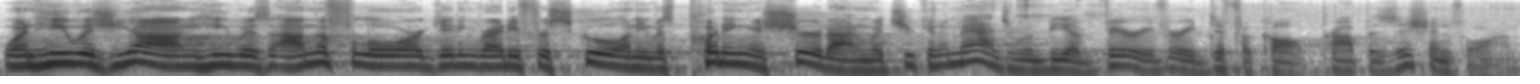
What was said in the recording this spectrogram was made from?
when he was young, he was on the floor getting ready for school, and he was putting his shirt on, which you can imagine would be a very, very difficult proposition for him.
